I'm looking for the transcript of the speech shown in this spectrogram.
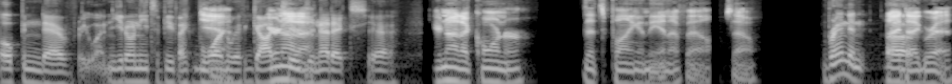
open to everyone. You don't need to be like born Yeah, with god tier genetics. Yeah. You're not a corner that's playing in the NFL. So Brandon, I uh, digress.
